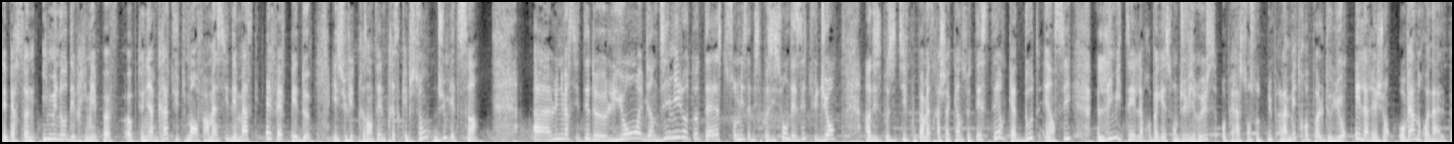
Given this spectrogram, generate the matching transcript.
les personnes immunodéprimées peuvent obtenir gratuitement en pharmacie des masques FFP2. Il suffit de présenter une prescription du médecin. À l'université de Lyon, eh bien, 10 000 autotests sont mis à disposition des étudiants. Un dispositif pour permettre à chacun de se tester en cas de doute et ainsi limiter la propagation du virus. Opération soutenue par la métropole de Lyon et la région Auvergne-Rhône-Alpes.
